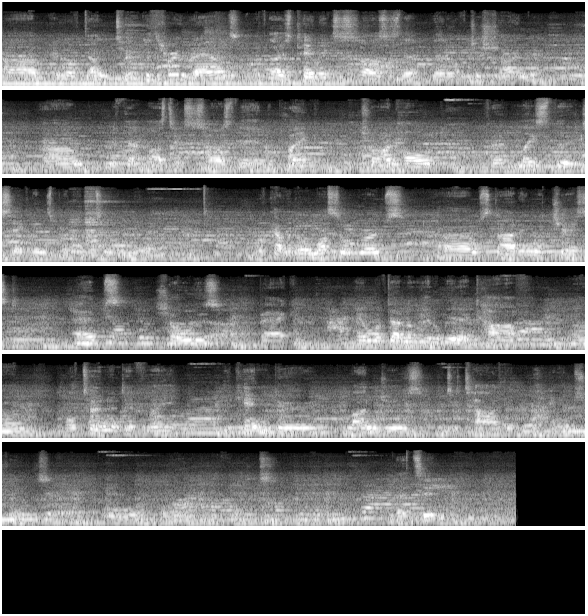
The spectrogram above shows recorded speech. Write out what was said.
um, and we've done two to three rounds of those 10 exercises that, that I've just shown you. Um, with that last exercise there, the plank, try and hold for at least 30 seconds, but up to a minute. We've covered all muscle groups, um, starting with chest, abs, shoulders, back, and we've done a little bit of calf. Um, alternatively, you can do lunges to target the hamstrings or, or That's it.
